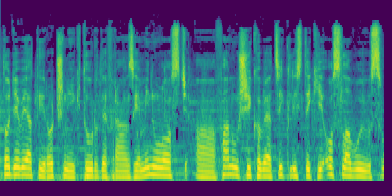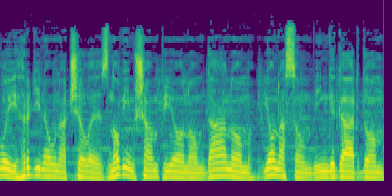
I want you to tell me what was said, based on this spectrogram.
109. ročník Tour de France je minulosť a fanúšikovia cyklistiky oslavujú svojich hrdinov na čele s novým šampiónom Dánom Jonasom Vingegaardom.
